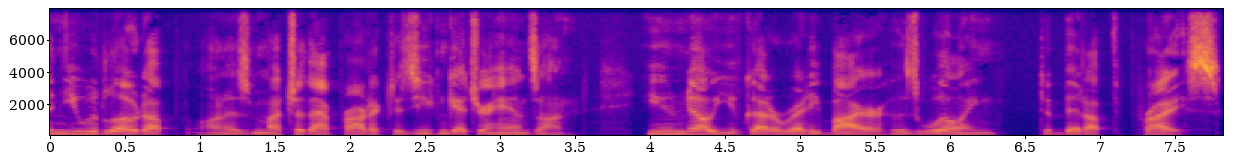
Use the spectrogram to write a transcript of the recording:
then you would load up on as much of that product as you can get your hands on. You know you've got a ready buyer who's willing to bid up the price.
